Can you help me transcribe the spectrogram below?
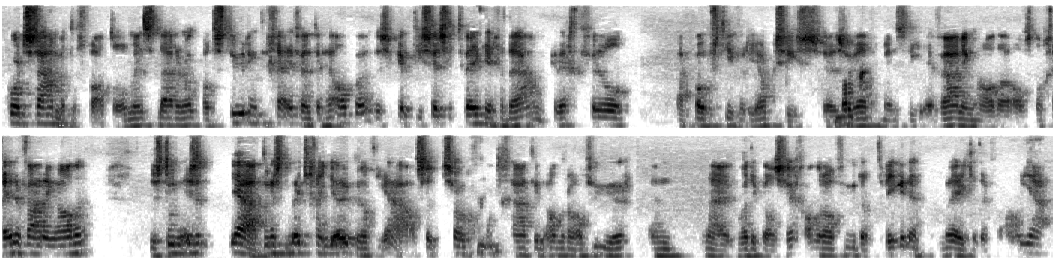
kort samen te vatten. Om mensen daarin ook wat sturing te geven en te helpen. Dus ik heb die sessie twee keer gedaan. Ik kreeg veel ja, positieve reacties. Uh, zowel van mensen die ervaring hadden als nog geen ervaring hadden. Dus toen is het, ja, toen is het een beetje gaan jeuken. Dacht, ja, als het zo goed gaat in anderhalf uur. En nou, wat ik al zeg, anderhalf uur, dat triggerde een beetje. Dacht, oh ja,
